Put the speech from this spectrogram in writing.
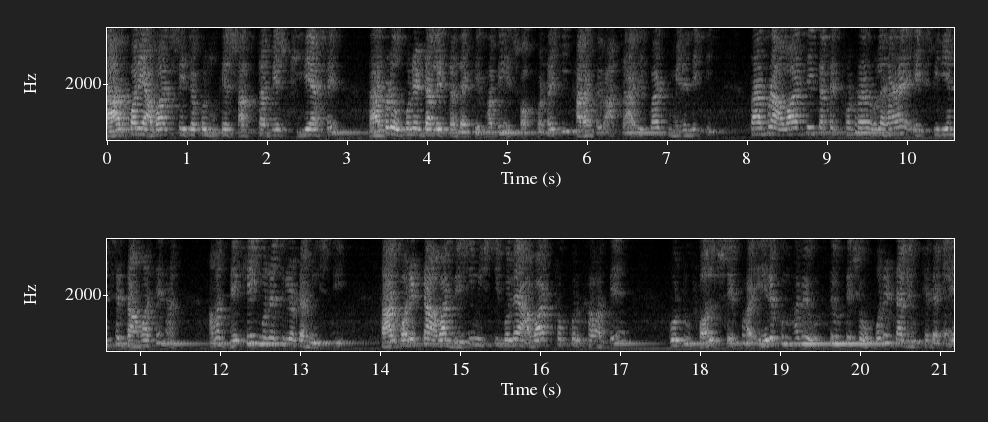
তারপরে আবার সে যখন মুখের স্বাদটা বেশ ফিরে আসে তারপরে উপরের ডালেরটা দেখে, ভাবি, সব কটাই কি খারাপ হবে? আচ্ছা আরেকবার মেরে দেখি। তারপরে আবার যেই তাতে ঠোঁটা বলে হ্যাঁ এক্সপিরিয়েন্সের দাম আছে না? আমার দেখেই মনে ছিল ওটা মিষ্টি। তারপরেরটা আবার বেশি মিষ্টি বলে আবার ঠক্কর খাওয়াতে কটু ফল সে পায়। এরকম ভাবে উঠতে উঠতে সে ওপরের ডালে উঠে দেখে,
